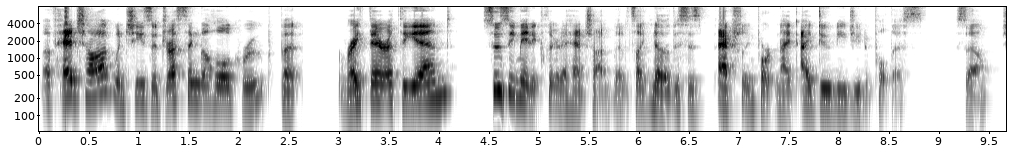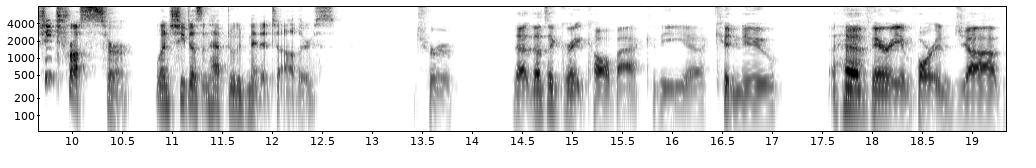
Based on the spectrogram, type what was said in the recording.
of Hedgehog when she's addressing the whole group, but right there at the end, Susie made it clear to Hedgehog that it's like, no, this is actually important. I, I do need you to pull this. So she trusts her when she doesn't have to admit it to others. True. That that's a great callback. The uh, canoe, a very important job.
